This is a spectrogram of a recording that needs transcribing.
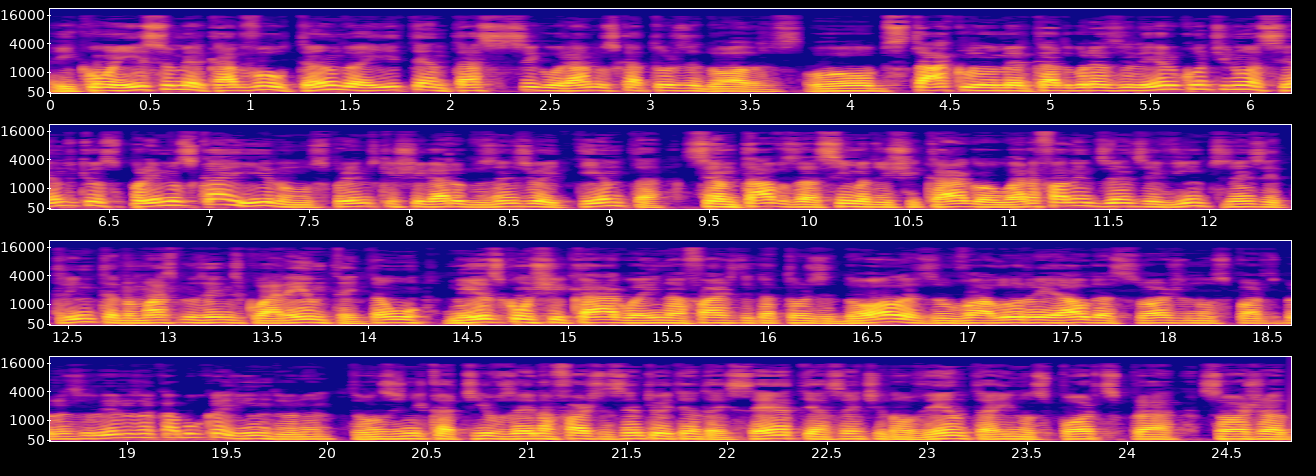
E com isso o mercado voltando aí tentar se segurar nos 14 dólares. O obstáculo no mercado brasileiro continua sendo que os prêmios caíram. Os prêmios que chegaram a 280 centavos acima de Chicago, agora falam em 220, 230, no máximo 240. Então, mesmo com Chicago aí na faixa de 14 dólares, o valor real da soja nos portos brasileiros acabou caindo, né? Então, os indicativos aí na faixa de 187 a 190 aí nos portos para soja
